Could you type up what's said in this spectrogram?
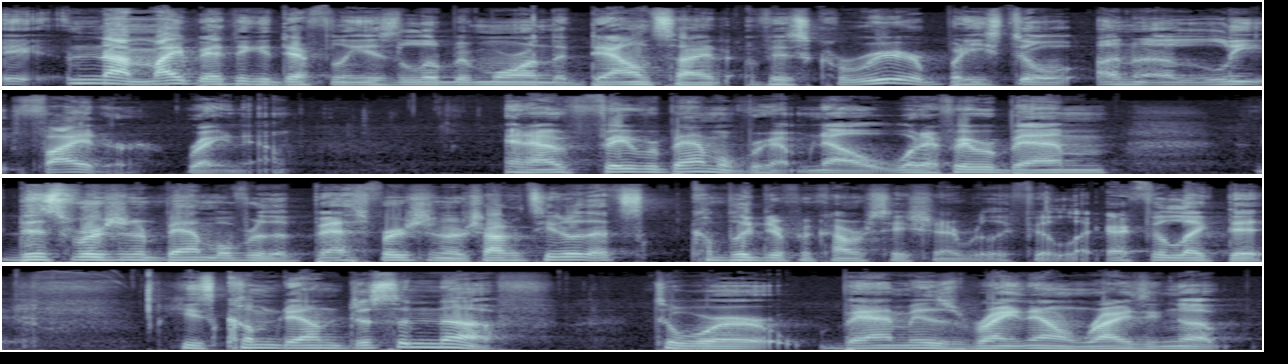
it, not might be. I think it definitely is a little bit more on the downside of his career, but he's still an elite fighter right now. And I would favor Bam over him. Now, would I favor Bam this version of Bam over the best version of Chocolatito, that's completely different conversation. I really feel like I feel like that he's come down just enough to where Bam is right now rising up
